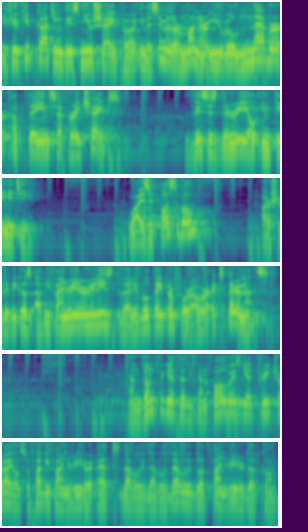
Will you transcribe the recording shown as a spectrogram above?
If you keep cutting this new shape uh, in a similar manner, you will never obtain separate shapes. This is the real infinity. Why is it possible? Partially because ABBYY FineReader released valuable paper for our experiments. And don't forget that you can always get free trials of ABBYY FineReader at www.finereader.com.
